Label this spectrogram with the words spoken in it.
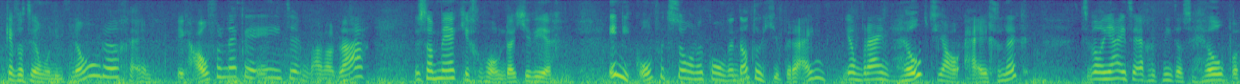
Ik heb dat helemaal niet nodig. En ik hou van lekker eten en bla bla bla. Dus dan merk je gewoon dat je weer in die comfortzone komt. En dat doet je brein. Jouw brein helpt jou eigenlijk. Terwijl jij het eigenlijk niet als helpen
